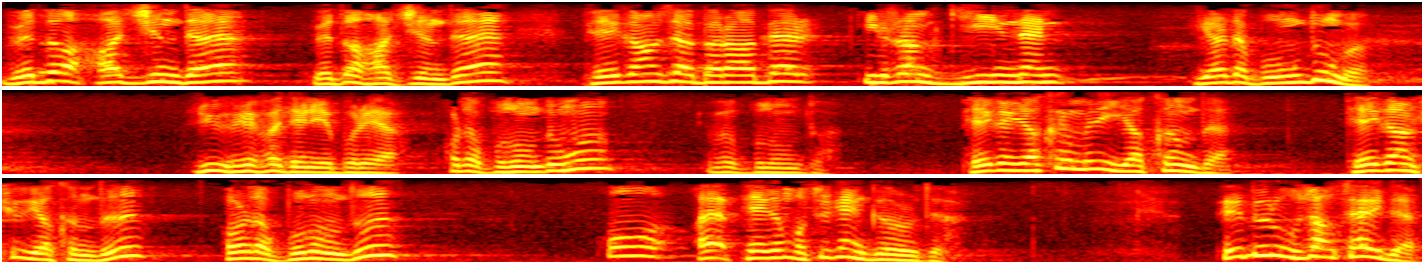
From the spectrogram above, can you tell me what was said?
Veda hacinde veda hacinde peygamberle beraber ihram giyinen yerde bulundu mu? Zührefe deniyor buraya. Orada bulundu mu? Ve bulundu. Peygamber yakın mıydı? Yakındı. Peygamber çok yakındı. Orada bulundu. O peygamber otururken gördü. Öbürü uzaktaydı.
